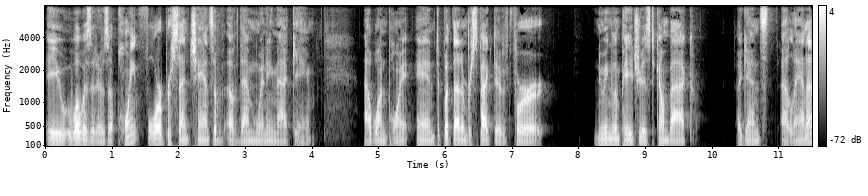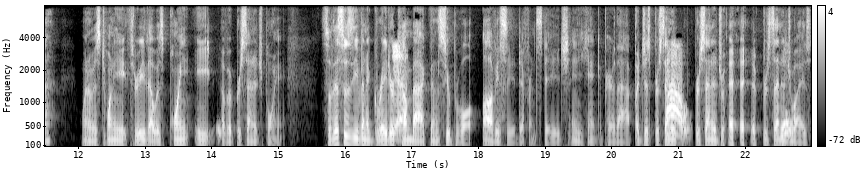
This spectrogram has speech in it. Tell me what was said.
a, what was it? It was a 0.4% chance of, of them winning that game at one point. And to put that in perspective, for New England Patriots to come back against Atlanta when it was 28 3, that was 0.8 of a percentage point. So this was even a greater Yeah. comeback than the Super Bowl. Obviously, a different stage, and you can't compare that. But just percentage, Wow. percentage, percentage wise,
